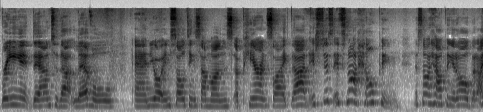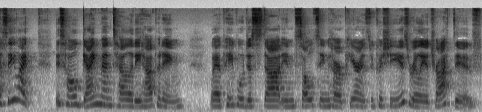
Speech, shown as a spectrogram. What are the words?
bringing it down to that level and you're insulting someone's appearance like that, it's just, it's not helping. It's not helping at all. But I see, like, this whole gang mentality happening where people just start insulting her appearance because she is really attractive.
